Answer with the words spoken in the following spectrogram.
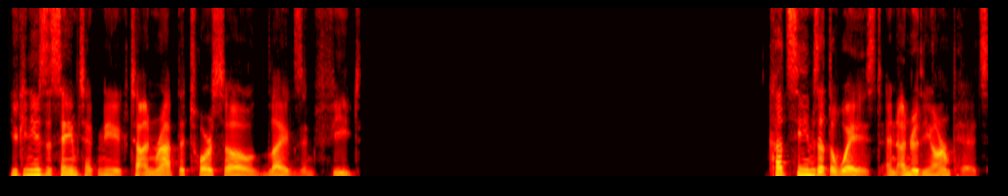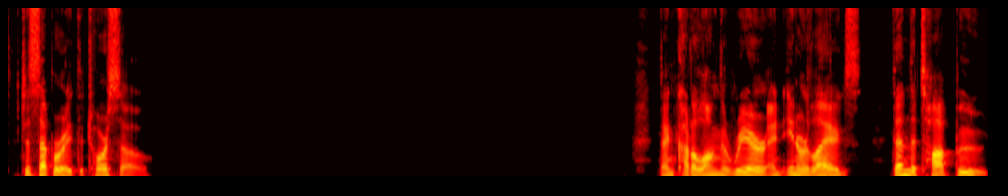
You can use the same technique to unwrap the torso, legs, and feet. Cut seams at the waist and under the armpits to separate the torso. Then cut along the rear and inner legs, then the top boot.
